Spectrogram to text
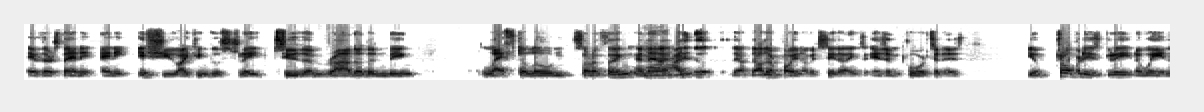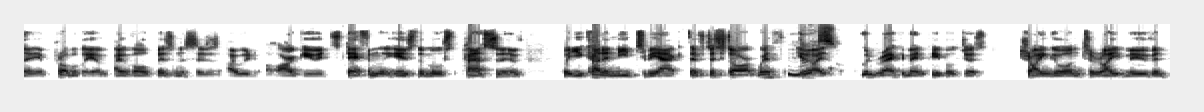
If there's any any issue, I can go straight to them rather than being left alone, sort of thing. And then I, I think the, the, the other point I would say that I think is important is you know, property is great in a way, and it probably out of all businesses, I would argue it's definitely is the most passive. But you kind of need to be active to start with. You know, I wouldn't recommend people just try and go on to Rightmove and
